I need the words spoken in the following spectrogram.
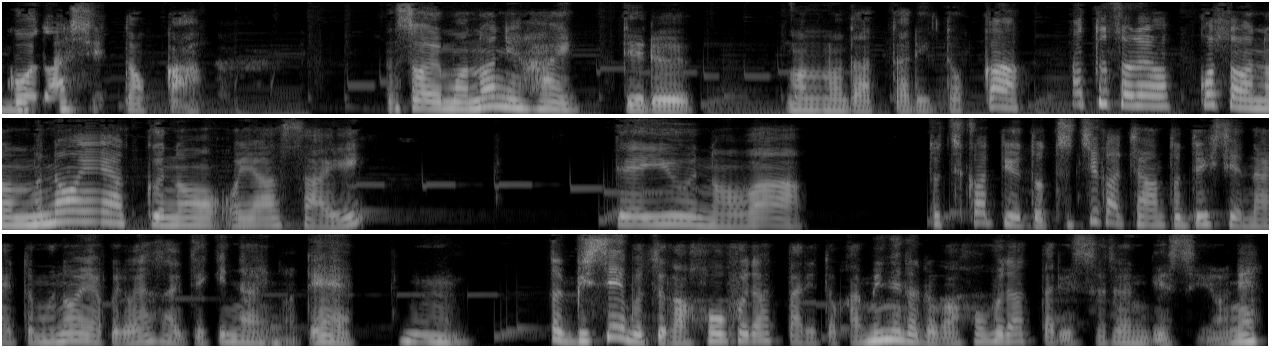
ごだしとか、そういうものに入ってるものだったりとか、あとそれこそあの無農薬のお野菜っていうのは、どっちかっていうと土がちゃんとできてないと無農薬でお野菜できないので、うん、微生物が豊富だったりとか、ミネラルが豊富だったりするんですよね。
